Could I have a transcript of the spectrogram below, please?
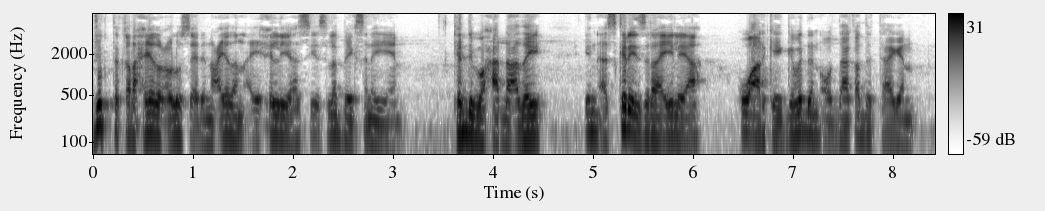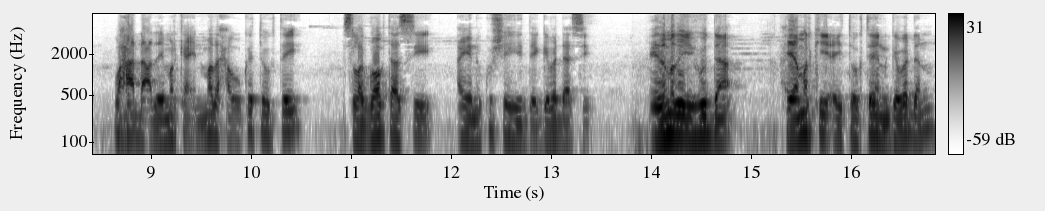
jugta qaraxyada culus ee dhinacyadan ay xilligaasi isla beegsanayeen. Kadib waxaa dhacday in askari israa'iili ah uu arkay gabadhan oo daaqadda taagan. Waxaa dhacday marka in madaxa uu ka toogtay isla goobtaasi ayayna ku shahiiday gabadhaasi ciidamada yuhuudda ayaa markii ay toogteen gabadhan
